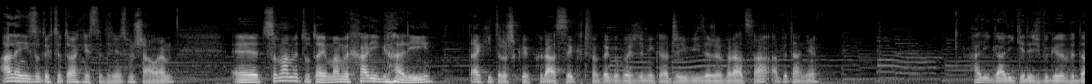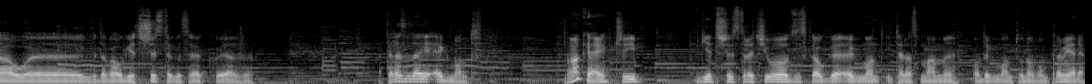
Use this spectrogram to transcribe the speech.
ale nic o tych tytułach niestety nie słyszałem. E, co mamy tutaj? Mamy Haligali, Taki troszkę klasyk 4 października, czyli widzę, że wraca. A pytanie? Haligali kiedyś wydał, e, wydawał G3 z tego co jak kojarzę. A teraz wydaje Egmont. Okej, okay, czyli G3 straciło, odzyskał Egmont i teraz mamy od Egmontu nową premierę.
